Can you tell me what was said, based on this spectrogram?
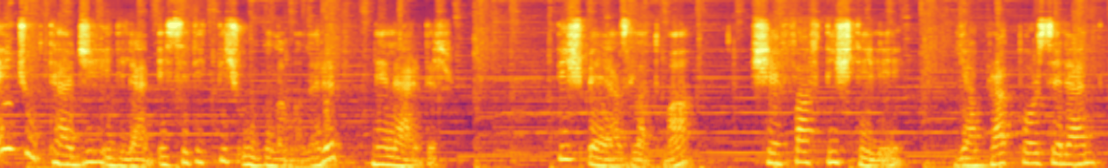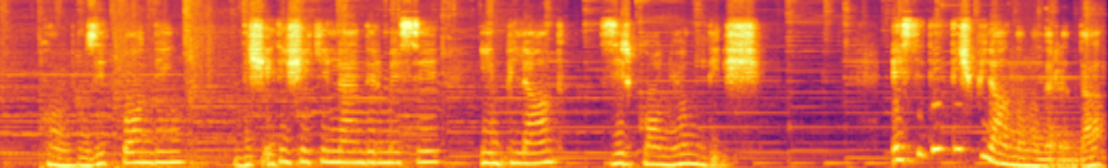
En çok tercih edilen estetik diş uygulamaları nelerdir? Diş beyazlatma, şeffaf diş teli, yaprak porselen, kompozit bonding, diş eti şekillendirmesi, implant, zirkonyum diş. Estetik diş planlamalarında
